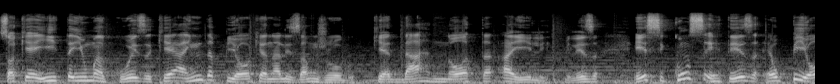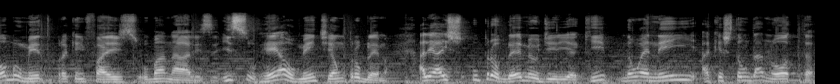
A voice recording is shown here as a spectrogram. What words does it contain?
Só que aí tem uma coisa que é ainda pior que analisar um jogo, que é dar nota a ele, beleza? Esse com certeza é o pior momento para quem faz uma análise. Isso realmente é um problema. Aliás, o problema eu diria aqui não é nem a questão da nota,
